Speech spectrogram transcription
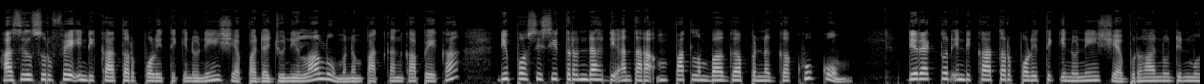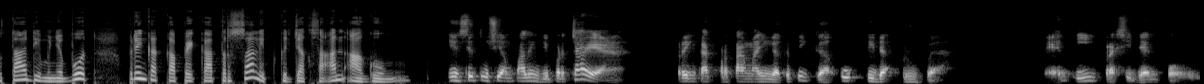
Hasil survei indikator politik Indonesia pada Juni lalu menempatkan KPK di posisi terendah di antara empat lembaga penegak hukum. Direktur Indikator Politik Indonesia Burhanuddin Muhtadi menyebut peringkat KPK tersalip Kejaksaan Agung. Institusi yang paling dipercaya peringkat pertama hingga ketiga tidak berubah. TNI, Presiden, Polri.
